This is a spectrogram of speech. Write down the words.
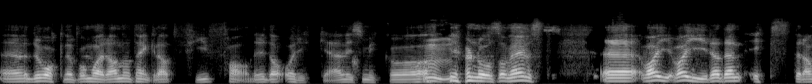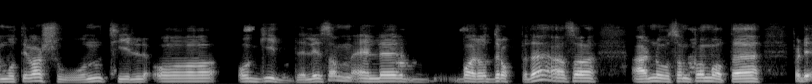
eh, Du våkner på morgenen og tenker at fy fader, i dag orker jeg liksom ikke å Mm. gjøre noe som helst. Eh, Hva, hva gir deg den ekstra motivasjonen til å, å gidde, liksom? Eller bare å droppe det? Altså, er det noe som på en måte fordi,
